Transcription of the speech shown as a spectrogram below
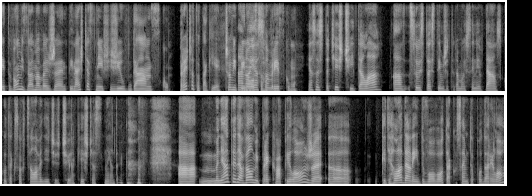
je to veľmi zaujímavé, že tí najšťastnejší žijú v Dánsku. Prečo to tak je? Čo vyplynulo ja z toho som, prieskumu? Ja som si to tiež čítala a súvisí to aj s tým, že teda môj syn je v Dánsku, tak som chcela vedieť, že, či aký je šťastný a tak. A mňa teda veľmi prekvapilo, že uh, keď hľadali dôvod, ako sa im to podarilo,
